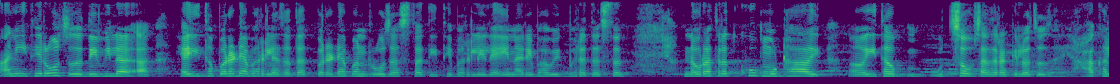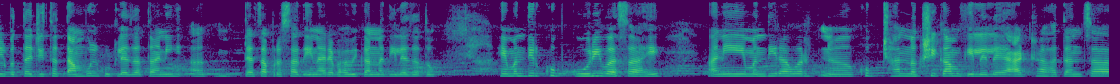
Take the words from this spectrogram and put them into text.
आणि इथे रोज देवीला ह्या इथं परड्या भरल्या जातात. परड्या पण रोज असतात इथे भरलेल्या येणारे भाविक भरत असतात. नवरात्रात खूप मोठा इथं उत्सव साजरा केला जातो. हा खलबत्ता जिथं तांबूल कुटल्या जातं आणि त्याचा प्रसाद येणाऱ्या भाविकांना दिला जातो. हे मंदिर खूप कोरीव असं आहे. आणि मंदिरावर खूप छान नक्षीकाम केलेलं आहे. अठरा हातांचा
